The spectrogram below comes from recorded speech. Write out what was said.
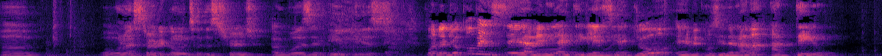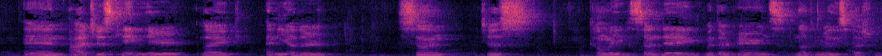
Uh, well, when I started going to this church, I was an atheist. Cuando yo comencé a venir a esta iglesia, yo eh, me consideraba ateo. And I just came here like any other son, just coming Sunday with their parents, nothing really special.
